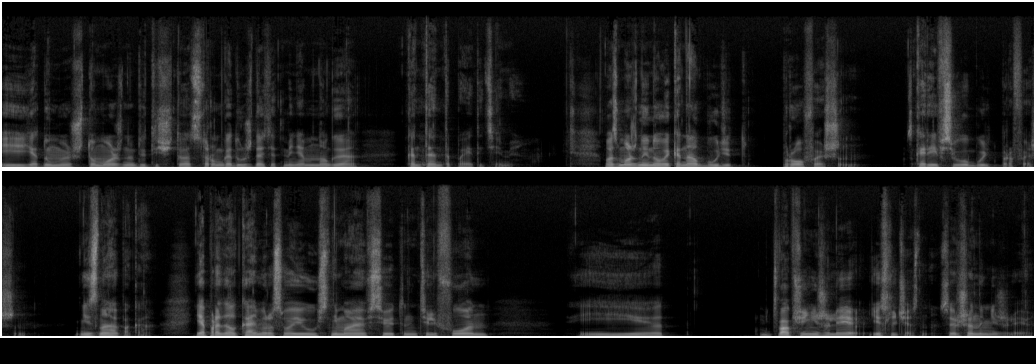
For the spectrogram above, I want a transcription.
и я думаю, что можно в 2022 году ждать от меня много контента по этой теме. Возможно, и новый канал будет про фэшн. Скорее всего, будет про фэшн. Не знаю пока. Я продал камеру свою, снимаю все это на телефон. И вообще не жалею, если честно. Совершенно не жалею.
